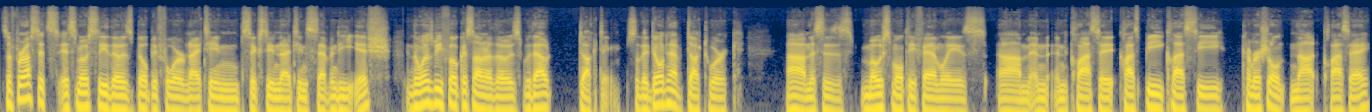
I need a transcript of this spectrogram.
So for us, it's it's mostly those built before 1960, 1970 ish. And the ones we focus on are those without ducting. So they don't have ductwork. Um, this is most multifamilies um, and, and class A, class B, class C commercial, not class A.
